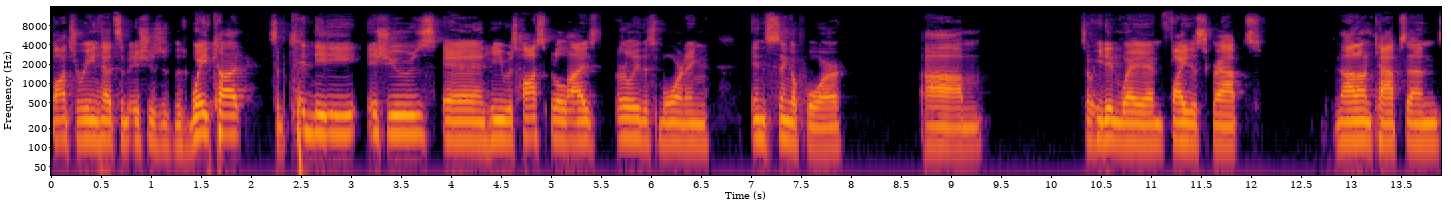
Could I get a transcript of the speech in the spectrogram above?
Bontorin had some issues with his weight cut, some kidney issues, and he was hospitalized early this morning in Singapore. Um, so he didn't weigh in. Fight is scrapped. Not on Kape's end.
